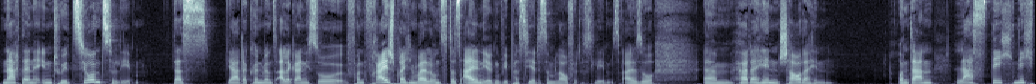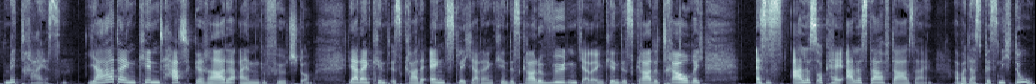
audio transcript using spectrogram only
nach deiner Intuition zu leben. Das, ja, da können wir uns alle gar nicht so von freisprechen, weil uns das allen irgendwie passiert ist im Laufe des Lebens. Also ähm, hör dahin, schau dahin. Und dann lass dich nicht mitreißen. Ja, dein Kind hat gerade einen Gefühlssturm. Ja, dein Kind ist gerade ängstlich. Ja, dein Kind ist gerade wütend. Ja, dein Kind ist gerade traurig. Es ist alles okay. Alles darf da sein. Aber das bist nicht du.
